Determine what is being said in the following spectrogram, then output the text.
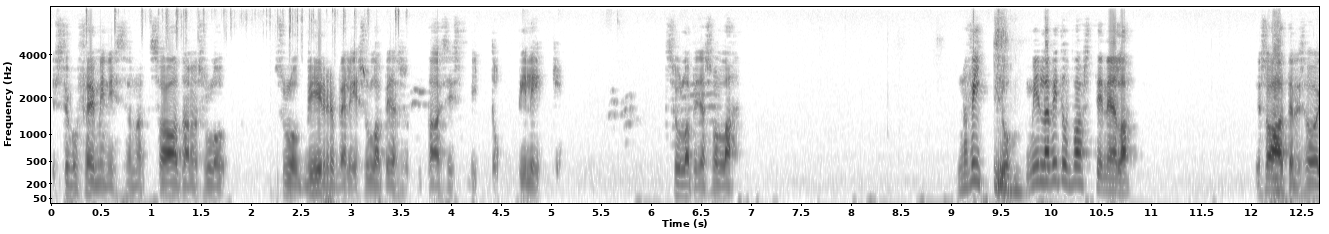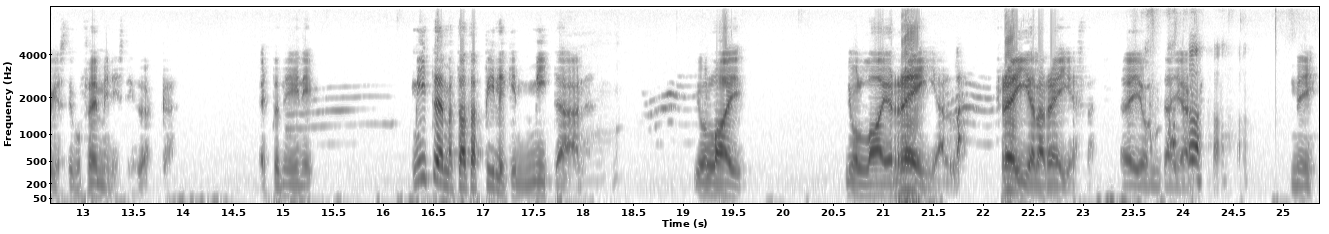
Just joku feministi sanoi, että saatana, sulla on, sulla on virveli, sulla pitäisi, tai siis vittu, pilikki. Sulla pitäisi olla No vittu, millä vitun vastineella, jos ajattelisi oikeasti kun feministi hyökkää, että niin, niin miten mä tätä pilkin mitään jollain, jollain reijällä, reijällä reijästä, ei oo mitään järkeä. Niin,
